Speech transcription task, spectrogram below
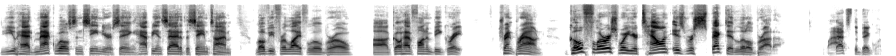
you had Mack Wilson Sr. saying happy and sad at the same time. Love you for life, little bro. Uh, go have fun and be great. Trent Brown, go flourish where your talent is respected, little brother. Wow. That's the big one.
